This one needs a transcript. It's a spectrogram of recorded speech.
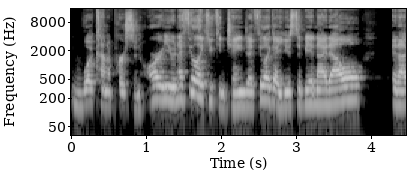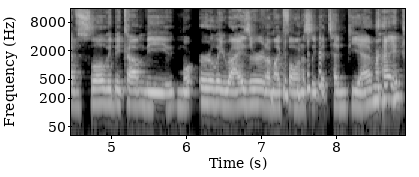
what kind of person are you, and I feel like you can change. I feel like I used to be a night owl, and I've slowly become the more early riser and I'm like falling asleep at 10 p.m. right?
